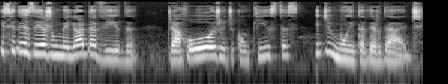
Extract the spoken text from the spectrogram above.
e se desejam o melhor da vida, de arrojo, de conquistas e de muita verdade.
